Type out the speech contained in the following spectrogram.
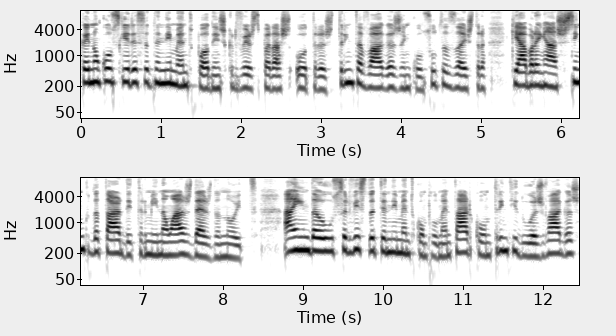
Quem não conseguir esse atendimento pode inscrever-se para as outras 30 vagas em consultas extra que abrem às 5 da tarde e terminam às 10 da noite. Há ainda o Serviço de Atendimento Complementar com 32 vagas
